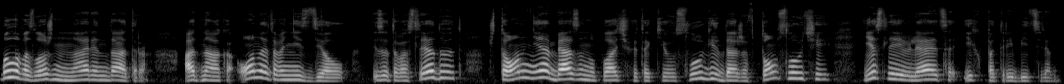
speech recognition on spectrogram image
было возложено на арендатора, однако он этого не сделал. Из этого следует, что он не обязан уплачивать такие услуги даже в том случае, если является их потребителем.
